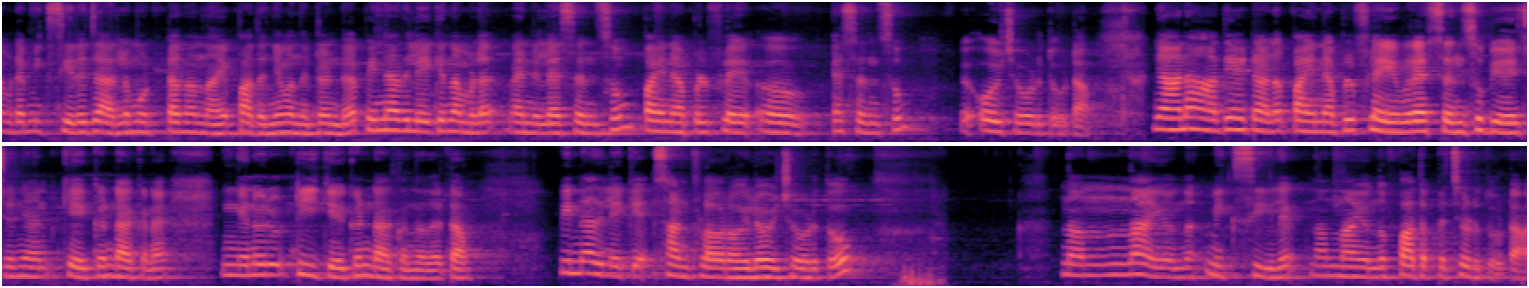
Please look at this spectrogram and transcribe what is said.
നമ്മുടെ മിക്സിയുടെ ജാറിൽ മുട്ട നന്നായി പതഞ്ഞ് വന്നിട്ടുണ്ട്. പിന്നെ അതിലേക്ക് നമ്മൾ വെനില എസൻസും പൈനാപ്പിൾ ഫ്ലേ എസൻസും ഒഴിച്ചു കൊടുത്തു കേട്ടോ ഞാൻ ആദ്യമായിട്ടാണ് പൈനാപ്പിൾ ഫ്ലേവർ എസൻസ് ഉപയോഗിച്ച് ഞാൻ കേക്ക് ഉണ്ടാക്കണേ. ഇങ്ങനെ ഒരു ടീ കേക്ക് ഉണ്ടാക്കുന്നത് കേട്ടോ പിന്നെ അതിലേക്ക് സൺഫ്ലവർ ഓയിൽ ഒഴിച്ചു കൊടുത്തു. നന്നായി ഒന്ന് മിക്സിയിൽ നന്നായി ഒന്ന് പതപ്പിച്ചെടുത്തു കേട്ടോ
